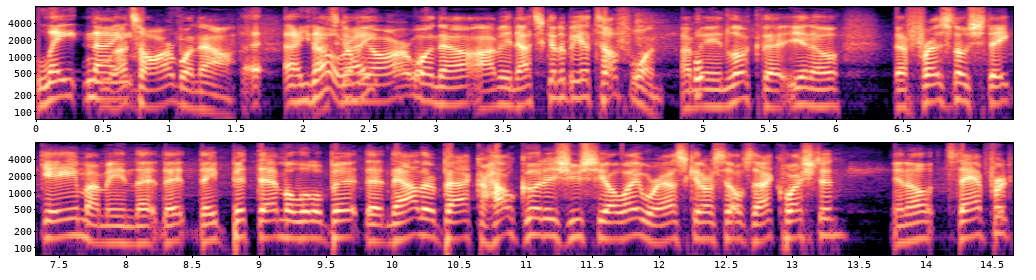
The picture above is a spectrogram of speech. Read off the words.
late Well, night. that's a hard one now. Uh, I know, that's gonna right? be a hard one now. I mean, that's going to be a tough one. I mean, look, that you know, that Fresno State game. I mean, that they, they bit them a little bit. That now they're back. How good is UCLA? We're asking ourselves that question. You know, Stanford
